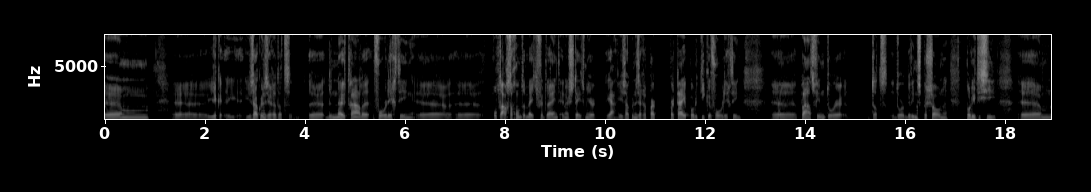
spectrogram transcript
Um, je, je, zou kunnen zeggen dat uh, de neutrale voorlichting uh, op de achtergrond een beetje verdwijnt en er steeds meer, ja, je zou kunnen zeggen, par partijpolitieke voorlichting plaatsvindt door, dat, door bewindspersonen, politici ehm,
